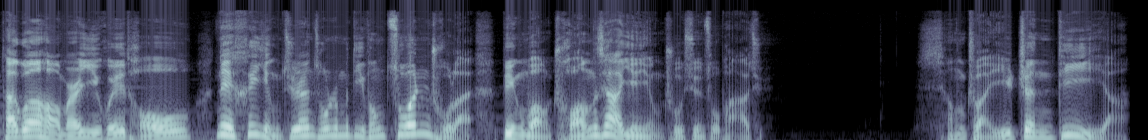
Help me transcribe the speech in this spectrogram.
他关好门，一回头，那黑影居然从什么地方钻出来，并往床下阴影处迅速爬去，想转移阵地呀！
